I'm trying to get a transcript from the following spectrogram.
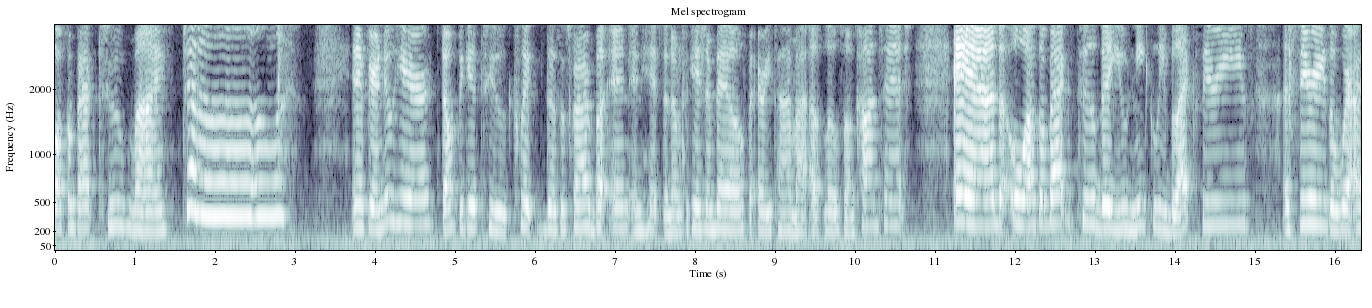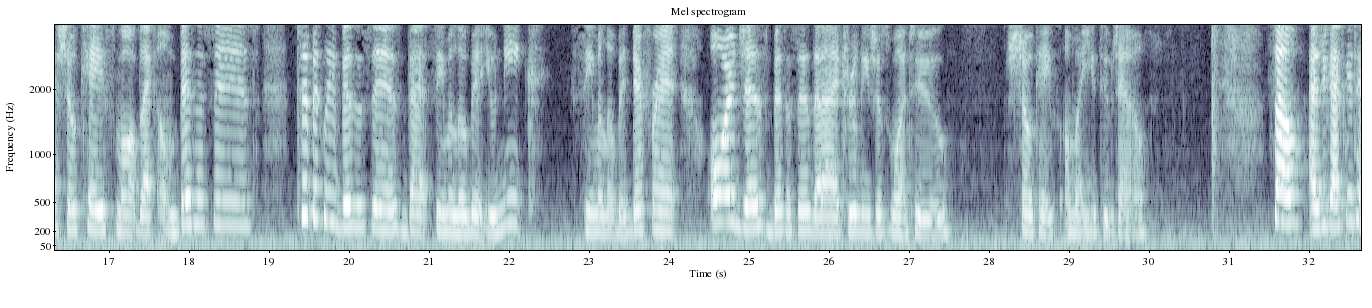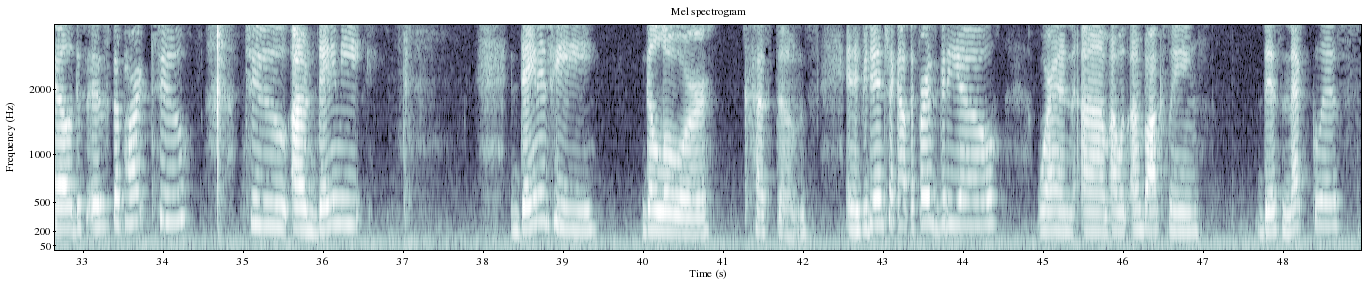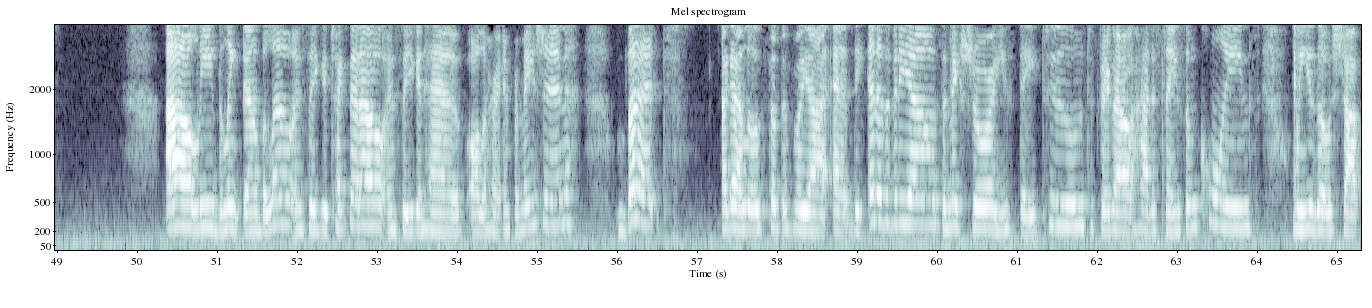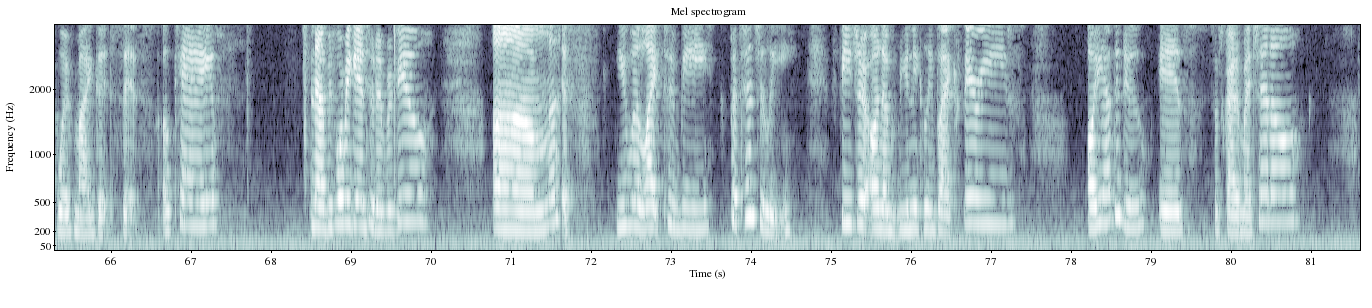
Welcome back to my channel. And if you're new here, don't forget to click the subscribe button and hit the notification bell for every time I upload some content. And welcome back to the Uniquely Black series, a series of where I showcase small black owned businesses, typically businesses that seem a little bit unique, seem a little bit different, or just businesses that I truly just want to showcase on my YouTube channel. So, as you guys can tell, this is the part two to um, Dainty, Dainty Galore Customs. And if you didn't check out the first video when um, I was unboxing this necklace, I'll leave the link down below and so you can check that out and so you can have all of her information. But I got a little something for y'all at the end of the video, so make sure you stay tuned to figure out how to save some coins when you go shop with my good sis, okay? Now, before we get into the review, um, if you would like to be potentially featured on a Uniquely Black series, all you have to do is subscribe to my channel,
